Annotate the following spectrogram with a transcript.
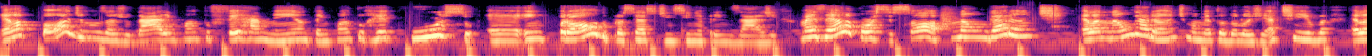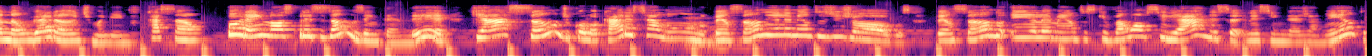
Ela pode nos ajudar enquanto ferramenta, enquanto recurso é, em prol do processo de ensino e aprendizagem, mas ela por si só não garante. Ela não garante uma metodologia ativa, ela não garante uma gamificação, Porém, nós precisamos entender que a ação de colocar esse aluno pensando em elementos de jogos, pensando em elementos que vão auxiliar nesse, nesse engajamento,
